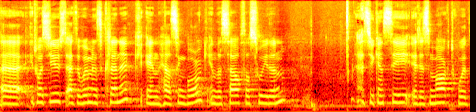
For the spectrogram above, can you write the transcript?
Uh, it was used at the women's clinic in Helsingborg in the south of Sweden. As you can see, it is marked with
